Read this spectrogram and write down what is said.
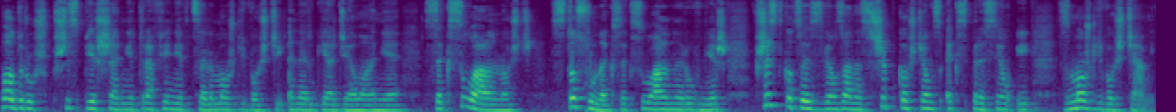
Podróż, przyspieszenie, trafienie w cel, możliwości, energia, działanie, seksualność, stosunek seksualny również, wszystko, co jest związane z szybkością, z ekspresją i z możliwościami.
